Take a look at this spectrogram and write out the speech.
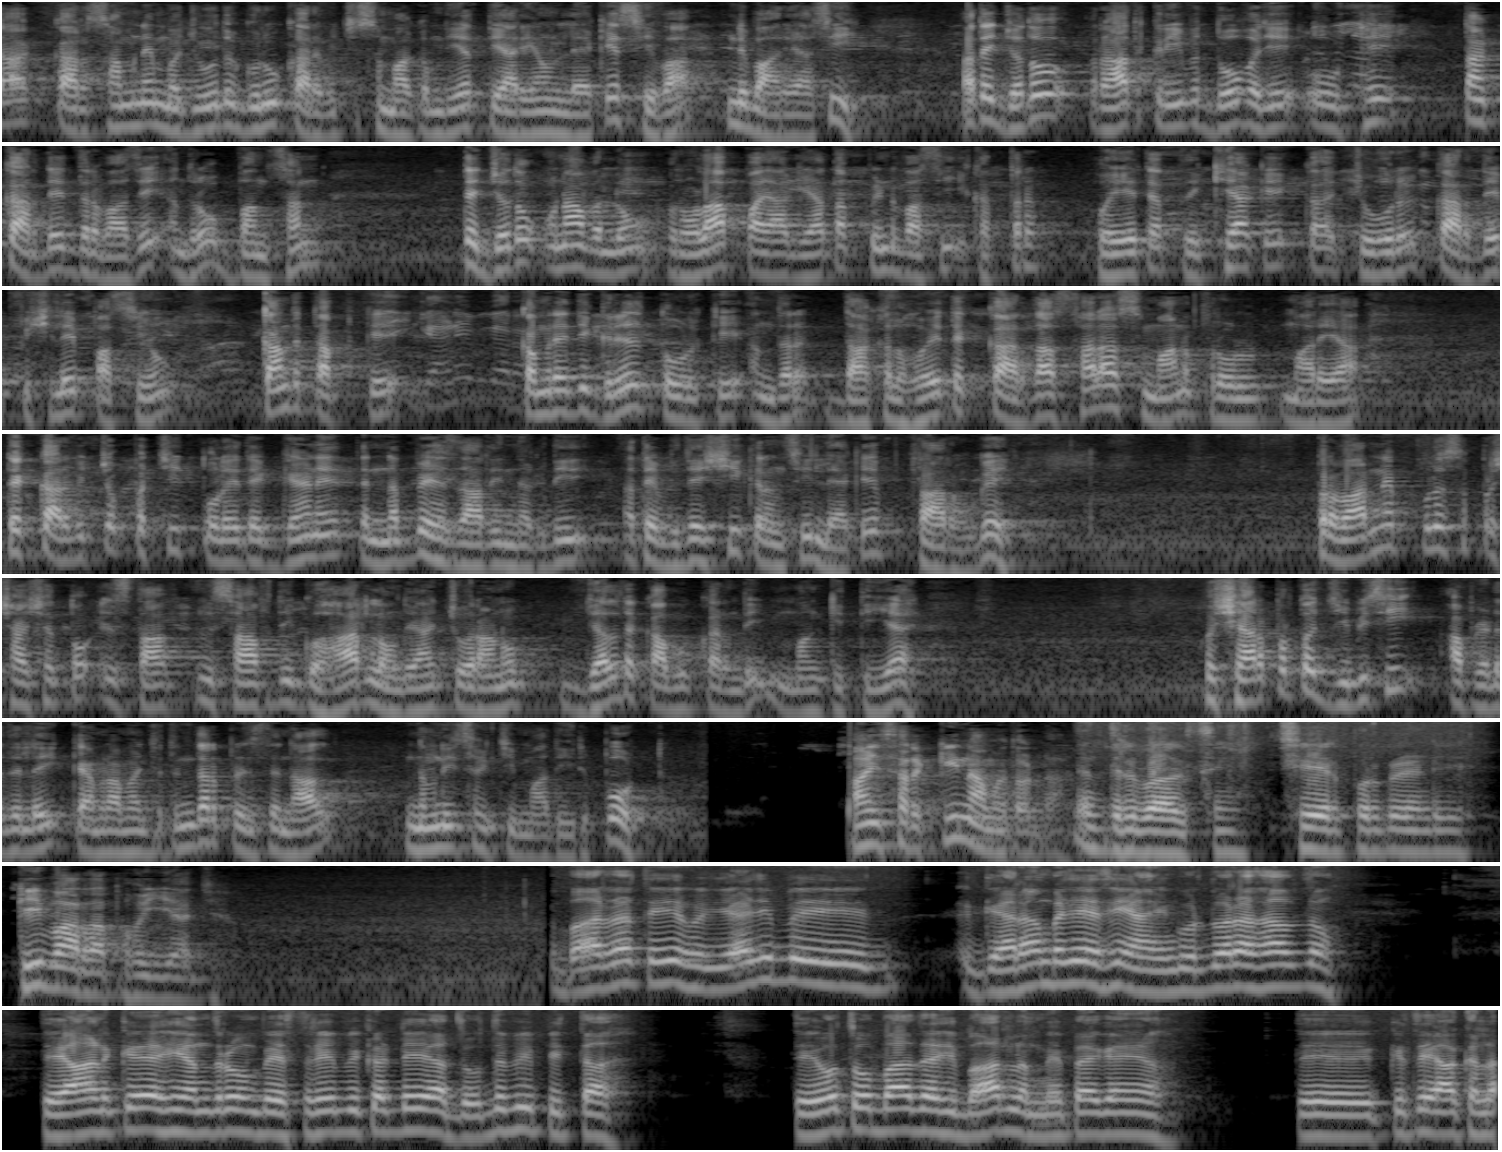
ਬੇਟਾ ਘਰ ਸਾਹਮਣੇ ਮੌਜੂਦ ਗੁਰੂ ਘਰ ਵਿੱਚ ਸਮਾਗਮ ਦੀਆਂ ਤਿਆਰੀਆਂ ਨੂੰ ਲੈ ਕੇ ਸੇਵਾ ਨਿਭਾ ਰਿਹਾ ਸੀ। ਅਤੇ ਜਦੋਂ ਰਾਤ ਕਰੀਬ 2 ਵਜੇ ਉਹ ਉੱਠੇ, ਤਾਂ ਘਰ ਦੇ ਦਰਵਾਜ਼ੇ ਅੰਦਰੋਂ ਬੰਦ ਸਨ। ਤੇ ਜਦੋਂ ਉਹਨਾਂ ਵੱਲੋਂ ਰੌਲਾ ਪਾਇਆ ਗਿਆ, ਤਾਂ ਪਿੰਡ ਵਾਸੀ ਇਕੱਤਰ ਹੋਏ ਤਾਂ ਦੇਖਿਆ ਕਿ ਕ- ਚੋਰ ਘਰ ਦੇ ਪਿਛਲੇ ਪਾਸਿਓਂ ਕੰਧ ਟੱਪ ਕੇ ਕਮਰੇ ਦੀ ਗ੍ਰਿਲ ਤੋੜ ਕੇ ਅੰਦਰ ਦਾਖਲ ਹੋਏ ਤੇ ਘਰ ਦਾ ਸਾਰਾ ਸਮਾਨ ਫਰੋਲ ਮਾਰਿਆ। ਤੇ ਘਰ ਵਿੱਚੋਂ 25 ਤੋਲੇ ਦੇ ਗਹਿਣੇ ਤੇ 90000 ਦੀ ਨਕਦੀ ਅਤੇ ਵਿਦੇਸ਼ੀ ਕਰੰਸੀ ਲੈ ਕੇ ਫਰਾਰ ਹੋ ਗਏ। ਪਰਿਵਾਰ ਨੇ ਪੁਲਿਸ ਪ੍ਰਸ਼ਾਸਨ ਤੋਂ ਇਨਸਾਫ ਇਨਸਾਫ ਦੀ ਗੁਹਾਰ ਲਾਉਂਦਿਆਂ ਚੋਰਾਂ ਨੂੰ ਜਲਦ ਕਾਬੂ ਕਰਨ ਦੀ ਮੰਗ ਕੀਤੀ ਹੈ। ਹੁਸ਼ਿਆਰਪੁਰ ਤੋਂ ਜੀਬੀਸੀ ਅਪਡੇਟ ਦੇ ਲਈ ਕੈਮਰਾਮੈਨ ਜਤਿੰਦਰ ਪ੍ਰਿੰਸ ਦੇ ਨਾਲ ਨਵਨੀਤ ਸਿੰਘ ਚੀਮਾ ਦੀ ਰਿਪੋਰਟ। ਹਾਂਜੀ ਸਰ ਕੀ ਨਾਮ ਹੈ ਤੁਹਾਡਾ? ਦਿਲਬਾਗ ਸਿੰਘ ਸ਼ੇਰਪੁਰ ਪਿੰਡ ਜੀ। ਕੀ ਵਾਰਦਾਤ ਹੋਈ ਹੈ ਅੱਜ? ਵਾਰਦਾਤ ਇਹ ਹੋਈ ਹੈ ਜੀ ਵੀ 11 ਵਜੇ ਅਸੀਂ ਆਏ ਗੁਰਦੁਆਰਾ ਸਾਹਿਬ ਤੋਂ ਤੇ ਆਣ ਕੇ ਅਸੀਂ ਅੰਦਰੋਂ ਬਿਸਤਰੇ ਵੀ ਕੱਢੇ ਆ ਦੁੱਧ ਵੀ ਪੀਤਾ ਤੇ ਉਹ ਤੋਂ ਬਾਅਦ ਅਸੀਂ ਬਾਹਰ ਲੰਮੇ ਪੈ ਗਏ ਆ ਤੇ ਕਿਤੇ ਅੱਖ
